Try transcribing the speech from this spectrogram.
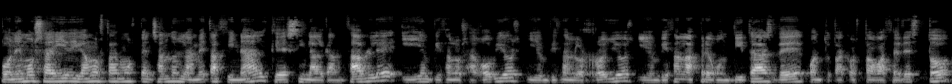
ponemos ahí, digamos, estamos pensando en la meta final, que es inalcanzable, y empiezan los agobios, y empiezan los rollos, y empiezan las preguntitas de cuánto te ha costado hacer esto,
